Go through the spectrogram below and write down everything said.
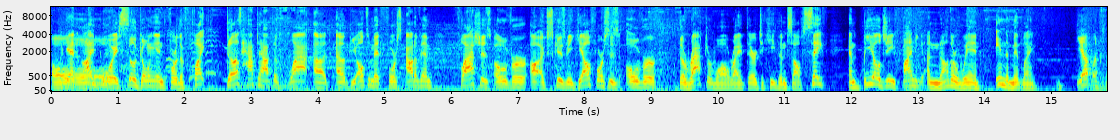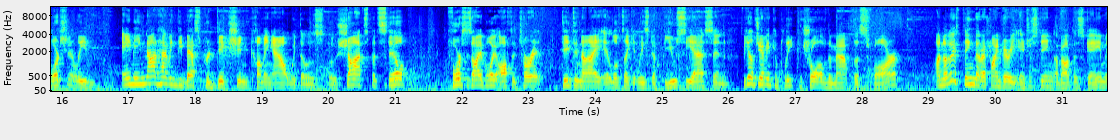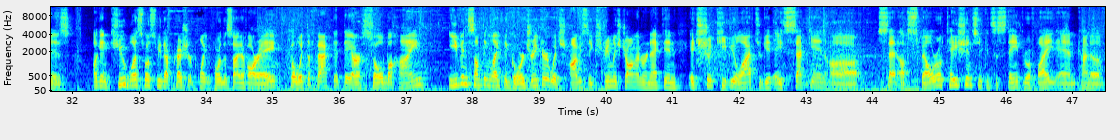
Oh. Again, iBoy still going in for the fight does have to have the flat, uh, uh, the ultimate force out of him. Flashes over, uh, excuse me, Gale forces over the Raptor wall right there to keep himself safe, and BLG finding another win in the mid lane. Yep, unfortunately, aiming not having the best prediction coming out with those those shots, but still forces iBoy off the turret. Did deny it looked like at least a few CS, and BLG having complete control of the map thus far. Another thing that I find very interesting about this game is Again, Cube was supposed to be that pressure point for the side of RA, but with the fact that they are so behind, even something like the Gore Drinker, which obviously extremely strong on Renekton, it should keep you alive to get a second uh, set of spell rotation so you can sustain through a fight and kind of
